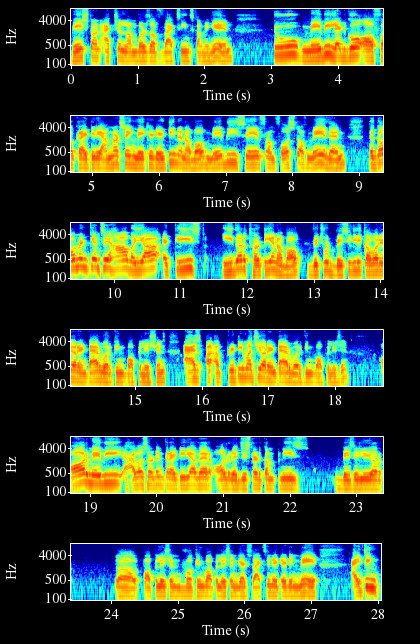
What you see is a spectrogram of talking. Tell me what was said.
based on actual numbers of vaccines coming in to maybe let go of a criteria. I'm not saying make it 18 and above. Maybe say from 1st of may then the government can say ha bhaiya at least either 30 and above which would basically cover your entire working population as uh, uh, pretty much your entire working population. Or maybe have a certain criteria where all registered companies basically your uh, population working population gets vaccinated in may i think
